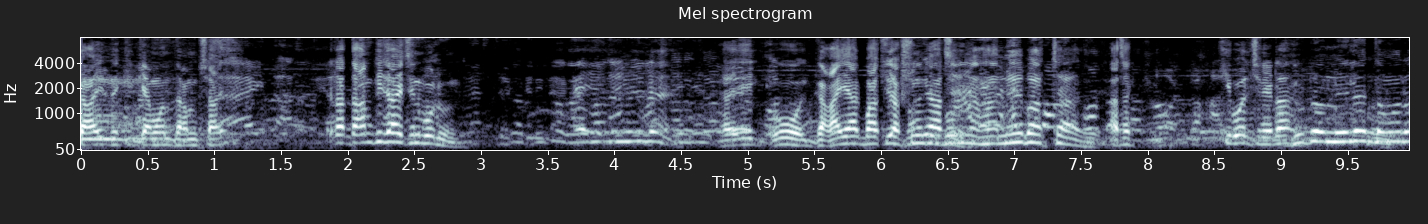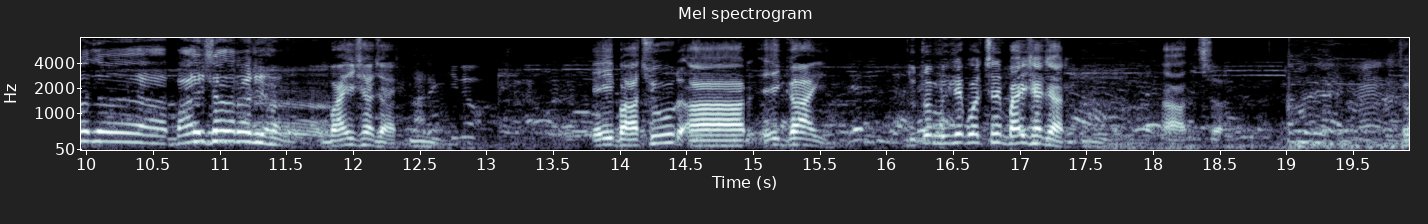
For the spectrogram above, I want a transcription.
গাই দেখি কেমন দাম চাই এটা দাম কি চাইছেন বলুন? এই ও গাই আর বাছুর একসঙ্গে আছে? হ্যাঁ মেয়ে বাচ্চা আছে। আচ্ছা কি বলছেন এটা? দুটো মিলে তোমার বাইশ হাজার হবে। বাইশ হাজার। এই বাছুর আর এই গাই দুটো মিলিয়ে বলছেন বাইশ হাজার। আচ্ছা। তো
